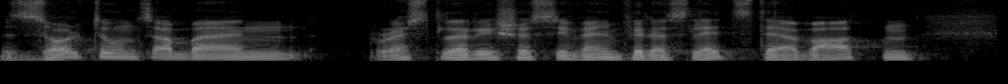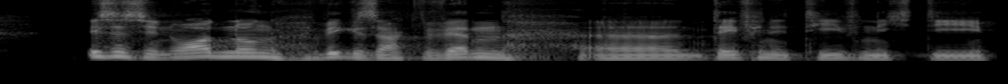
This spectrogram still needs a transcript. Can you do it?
Sollte uns aber ein wrestlerisches Event wie das letzte erwarten, ist es in Ordnung. Wie gesagt, wir werden äh, definitiv nicht die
